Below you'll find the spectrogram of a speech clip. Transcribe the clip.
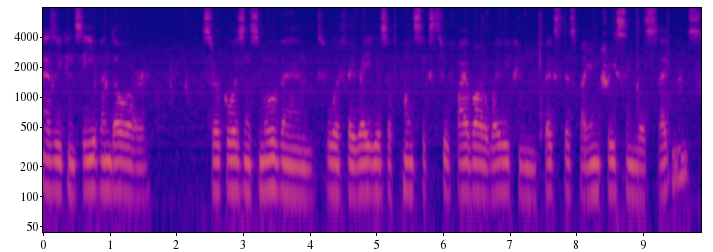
As you can see even though our circle isn't smooth and with a radius of 0.625 all the way we can fix this by increasing the segments.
